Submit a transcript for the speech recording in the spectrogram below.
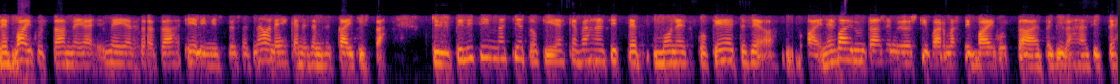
Ne vaikuttaa meidän, meidän tätä elimistössä. Että nämä on ehkä ne kaikista tyypillisimmät ja toki ehkä vähän sitten monet kokee, että se aineenvaihduntaan se myöskin varmasti vaikuttaa, että kyllähän sitten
